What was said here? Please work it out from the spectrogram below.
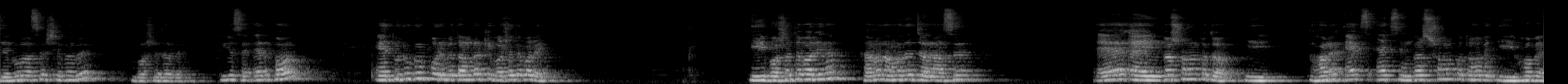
যেভাবে আছে সেভাবে বসে যাবে। ঠিক আছে? এরপর এতটুকুর পরিবর্তে আমরা কি বসাতে পারি? ই বসাতে পারি না, কারণ আমাদের জানা আছে এ ইনভার্স সমান কত? ই। তাহলে এক্স এক্স ইনভার্স সমান কত হবে? ই হবে।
